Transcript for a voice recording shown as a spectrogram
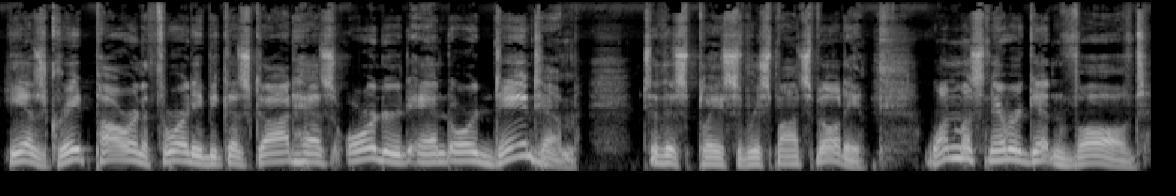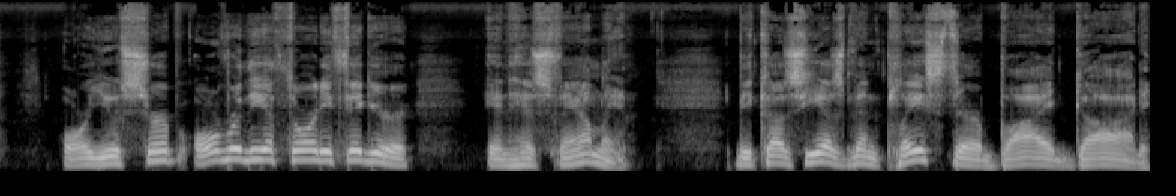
He has great power and authority because God has ordered and ordained him to this place of responsibility. One must never get involved or usurp over the authority figure in his family because he has been placed there by God.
